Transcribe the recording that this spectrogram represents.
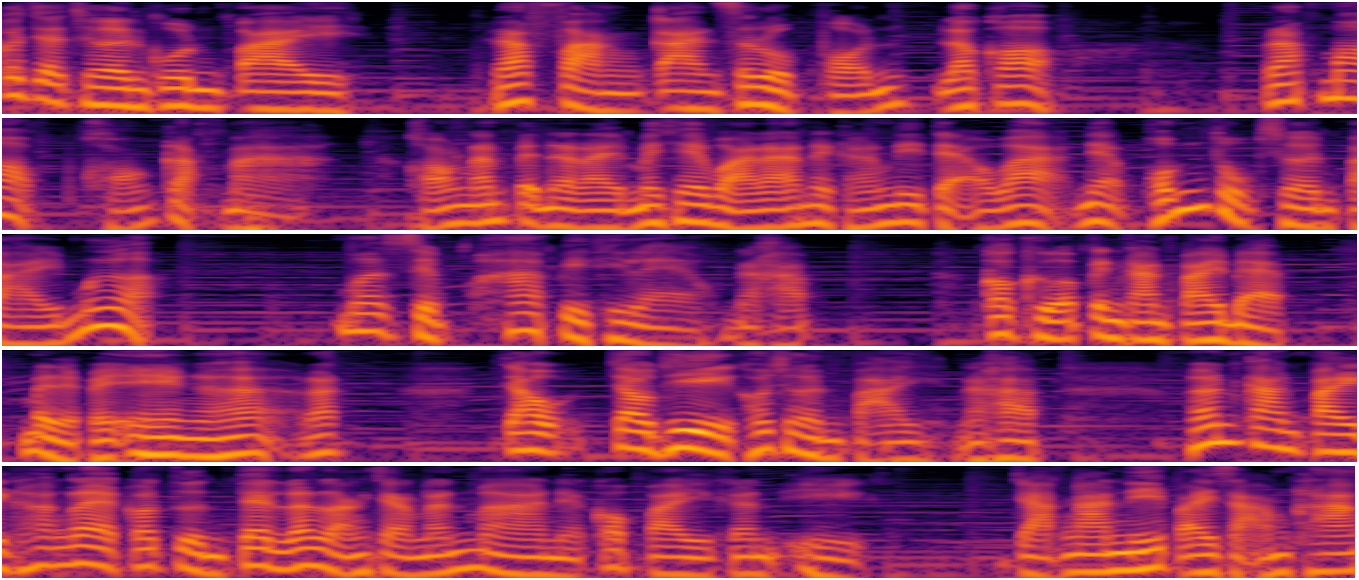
ก็จะเชิญคุณไป รับฟังการสรุปผลแล้วก็รับมอบของกลับมา ของนั้นเป็นอะไรไม่ใช่วาระในครั้งนี้แต่ว่าเนี่ยผมถูกเชิญไปเมื่อ เมื่อ 15 ปีที่แล้วนะครับ ก็คือว่าเป็นการไปแบบไม่ได้ไปเองนะฮะรัฐเจ้าเจ้าที่เขาเชิญไปนะครับ เพราะฉะนั้นการไปครั้งแรกก็ตื่นเต้นแล้วหลังจากนั้นมาเนี่ยก็ไปกันอีก จากงานนี้ไป 3 ครั้ง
